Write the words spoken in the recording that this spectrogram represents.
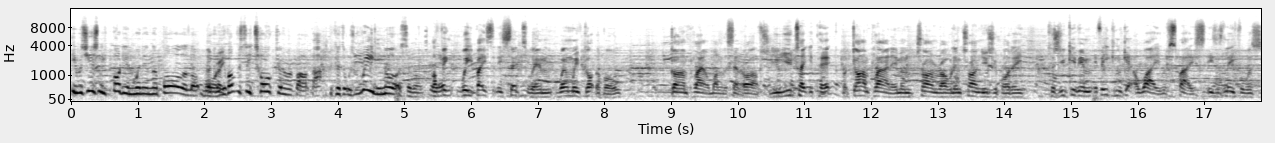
he was using his body and winning the ball a lot more. Agreed. You've obviously talked to him about that because it was really noticeable. I think we basically said to him when we've got the ball, go and play on one of the centre halves. You, you take your pick, but go and play on him and try and roll him, try and use your body, because you give him if he can get away with space, he's as lethal as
